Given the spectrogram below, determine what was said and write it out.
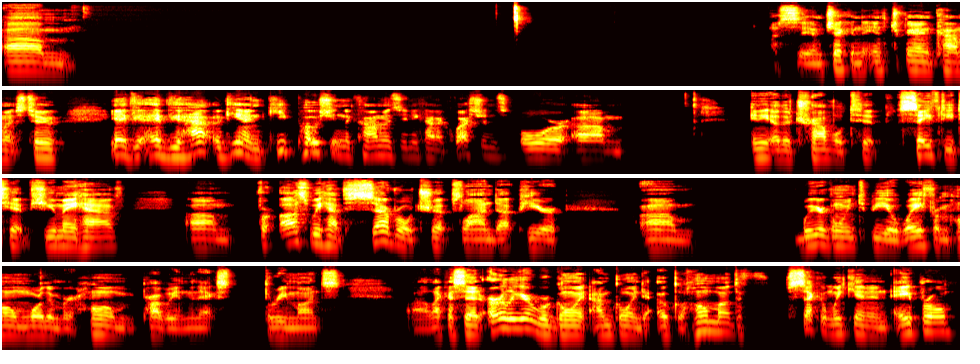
Um, let's see. I'm checking the Instagram comments too. Yeah, if you if you have again, keep posting the comments, any kind of questions or um, any other travel tips, safety tips you may have. Um, for us, we have several trips lined up here. Um, we are going to be away from home more than we're home probably in the next three months. Uh, like I said earlier, we're going. I'm going to Oklahoma the second weekend in April,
